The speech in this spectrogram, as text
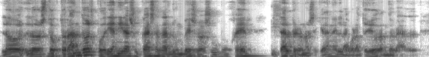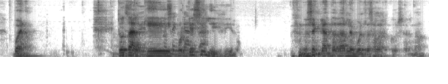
los doctorandos podrían ir a su casa, darle un beso a su mujer y tal, pero no se quedan en el laboratorio dándole al... Bueno, total, que, ¿por qué silicio? Nos encanta darle vueltas a las cosas, ¿no?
